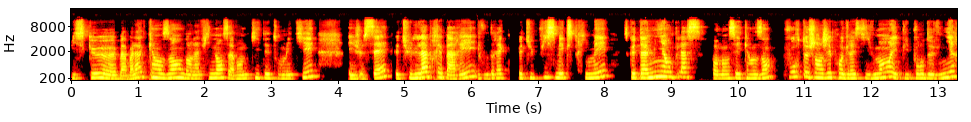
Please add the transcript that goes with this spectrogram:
puisque euh, bah voilà, 15 ans dans la finance avant de quitter ton métier, et je sais que tu l'as préparé. Je voudrais que tu puisses m'exprimer ce que tu as mis en place pendant ces 15 ans pour te changer progressivement et puis pour devenir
